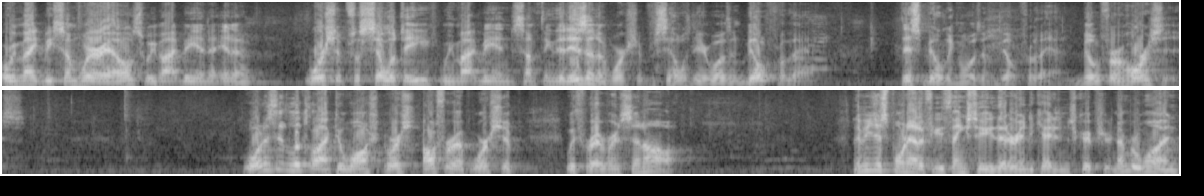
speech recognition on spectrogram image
Or we might be somewhere else. We might be in a, in a worship facility. We might be in something that isn't a worship facility or wasn't built for that. This building wasn't built for that, built for horses. What does it look like to wash, offer up worship with reverence and awe? Let me just point out a few things to you that are indicated in Scripture. Number one,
